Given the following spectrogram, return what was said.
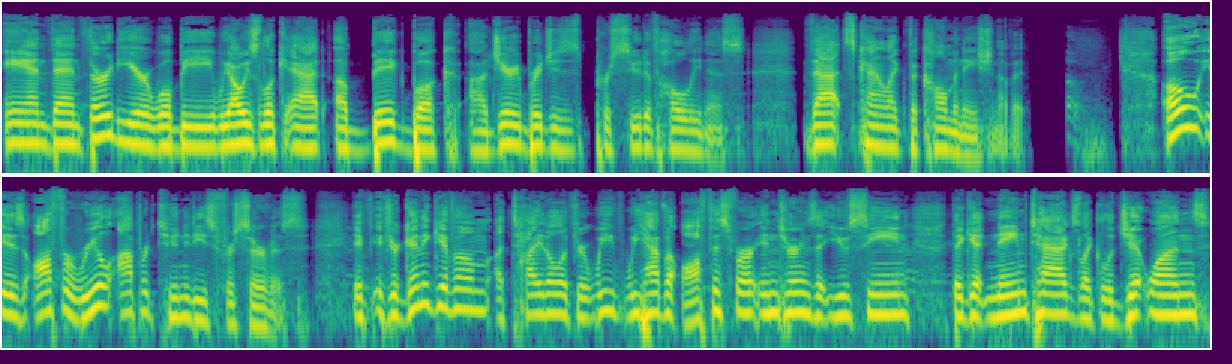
And then third year will be we always look at a big book, uh, Jerry Bridges' Pursuit of Holiness. That's kind of like the culmination of it. O is offer real opportunities for service. If, if you're going to give them a title, if you're we we have an office for our interns that you've seen, they get name tags like legit ones.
